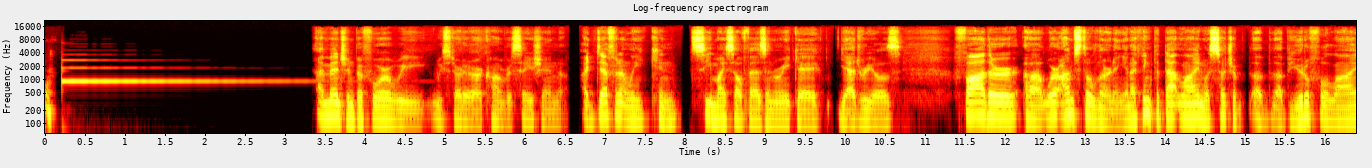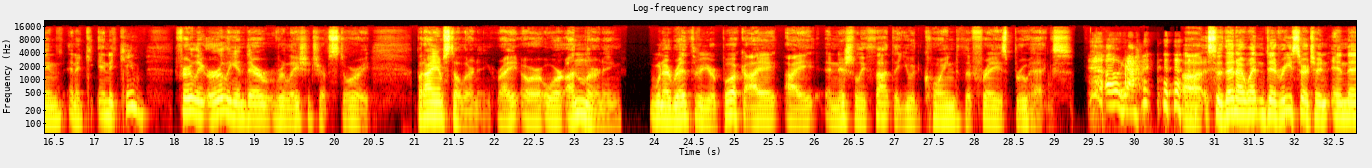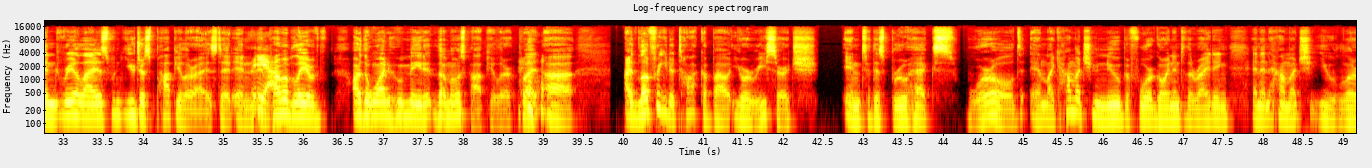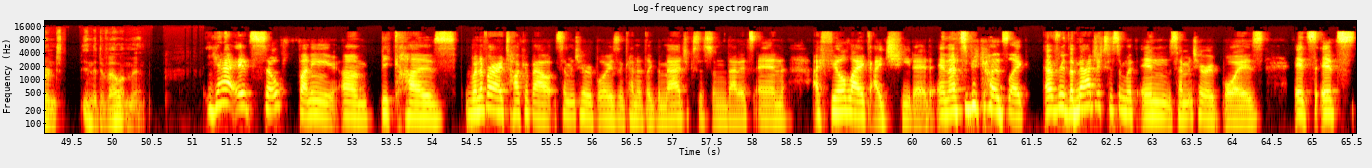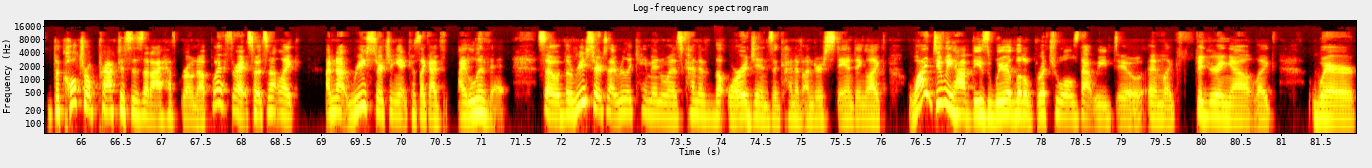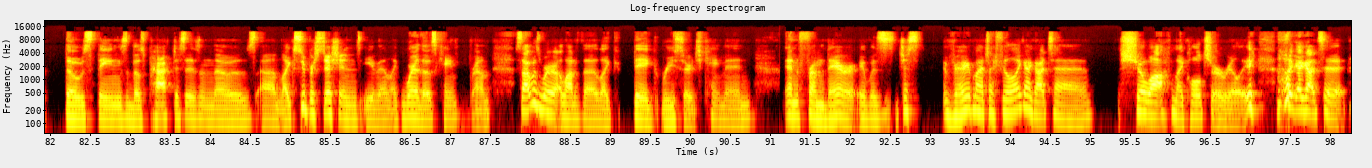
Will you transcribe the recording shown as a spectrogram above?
I mentioned before we, we started our conversation, I definitely can see myself as Enrique Yadriel's father, uh, where I'm still learning. And I think that that line was such a, a, a beautiful line. And it, and it came fairly early in their relationship story. But I am still learning, right? Or or unlearning. When I read through your book, I I initially thought that you had coined the phrase brujex. Oh yeah. uh, so then I went and did research and, and then realized you just popularized it and, and yeah. probably are the one who made it the most popular. But uh, I'd love for you to talk about your research into this brujex world and like how much you knew before going into the writing and then how much you learned in the development. Yeah it's so funny um because whenever i talk about cemetery boys and kind of like the magic system that it's in i feel like i cheated. And that's because like every the magic system within cemetery boys it's it's the cultural practices that i have grown up with right? So it's not like I'm not researching it because like I've I live it. So the research that really came in was kind of the origins and kind of understanding like why do we have these weird little rituals that we do and like figuring out like where those things and those practices and those um, like superstitions even like where those came from. So that was where a lot of the like big research came in. And from there it was just very much I feel like I got to show off my culture really. like I got to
